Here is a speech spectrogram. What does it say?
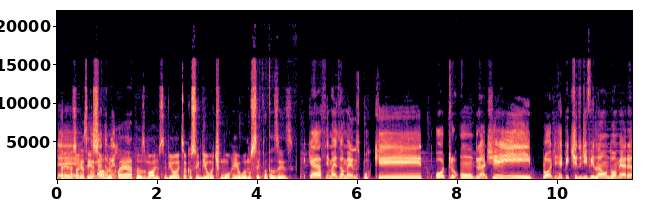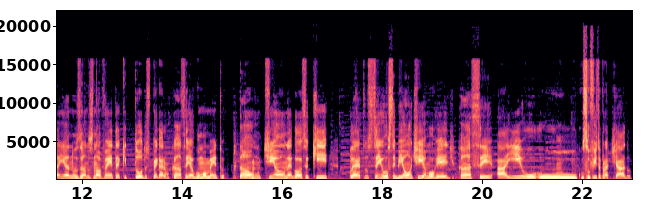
É, só que assim, sobra o Cletus, morre o simbionte. Só que o simbionte morreu eu não sei quantas vezes. Que é assim, mais ou menos, porque outro, um grande plot repetido de vilão do Homem-Aranha nos anos 90 é que todos pegaram câncer em algum momento. Então tinha um negócio que Cletus sem o simbionte ia morrer de câncer. Aí o, o, o surfista prateado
